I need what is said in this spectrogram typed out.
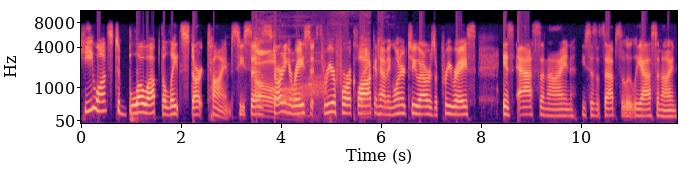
he wants to blow up the late start times. He says oh, starting a race at three or four o'clock and having one or two hours of pre race is asinine. He says it's absolutely asinine.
